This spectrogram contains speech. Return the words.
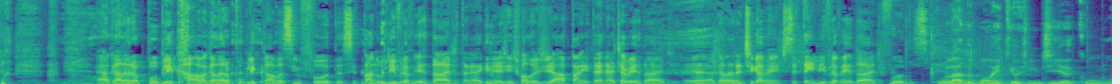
A galera publicava, a galera publicava assim, foda-se, tá no livro é verdade, tá ligado? Que nem a gente falou, já tá na internet é verdade. É a galera antigamente. Se tem livro é verdade, foda-se. O lado bom é que hoje em dia, com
